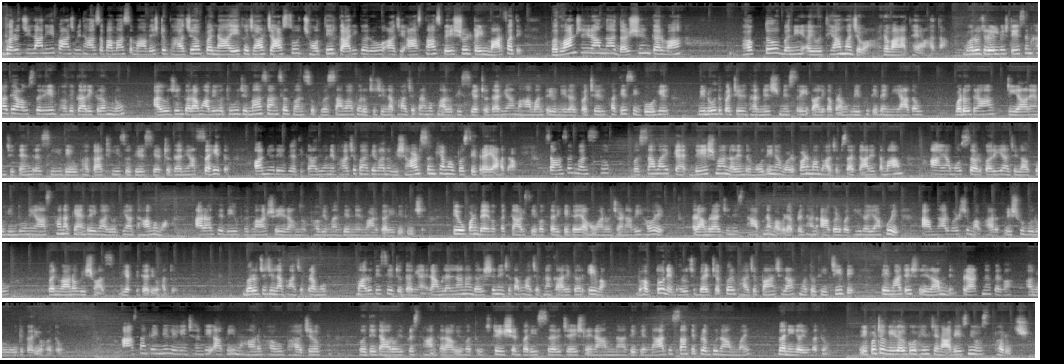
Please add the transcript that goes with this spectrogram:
ભરૂચ જિલ્લાની પાંચ વિધાનસભામાં સમાવિષ્ટ ભાજપના એક હજાર ચારસો છોતેર કાર્યકરો આજે આસ્થા સ્પેશિયલ ટ્રેન મારફતે ભગવાન શ્રી રામના દર્શન કરવા ભક્તો બની અયોધ્યામાં જવા રવાના થયા હતા. ભરૂચ રેલવે સ્ટેશન ખાતે અવસરે ભવ્ય કાર્યક્રમનું આયોજન કરવામાં આવ્યું હતું, જેમાં સાંસદ મનસુખ વસાવા, ભરૂચ જિલ્લા ભાજપ પ્રમુખ મારુતિસિંહ ચોદારિયા મહામંત્રીઓ નીરલ પટેલ, ફતેહસિંહ ગોહિલ, વિનોદ પટેલ, ધર્મેશ મિસ્ત્રી, પાલિકા પ્રમુખ વિભૂતિબેન યાદવ વડોદરા, ટીઆરએમ, જીતેન્દ્રસિંહ દેવભા સુધીરસિંહ ચોદારિયા સહિત અન્ય રેલવે અધિકારીઓ અને ભાજપ આગેવાનો વિશાળ સંખ્યામાં ઉપસ્થિત રહ્યા હતા. સાંસદ મનસુખ વસાવાએ દેશમાં નરેન્દ્ર મોદીના વડપણમાં ભાજપ સરકારે તમામ આયામો સર કરી. આજે લાખો હિન્દુઓની આસ્થાના કેન્દ્ર એવા અયોધ્યા ધામમાં આરાધ્ય દેવ ભગવાન શ્રી રામનું ભવ્ય મંદિર નિર્માણ કરી દીધું છે. તેઓ પણ બે વખત કાર સેવક તરીકે ગયા હોવાનું જણાવી હવે રામ રાજ્યની સ્થાપનામાં વડાપ્રધાન આગળ વધી રહ્યા હોય, આવનાર વર્ષમાં ભારત વિશ્વગુરુ બનવાનો વિશ્વાસ વ્યક્ત કર્યો હતો. ભરૂચ જિલ્લા ભાજપ પ્રમુખ મારુતિસિંહ ચુદરિયાએ રામલલ્લાના દર્શને જતા ભાજપના કાર્યકર એવા ભક્તોને ભરૂચ બેઠક પર ભાજપ પાંચ લાખ મતોથી જીતે તે માટે શ્રી રામને પ્રાર્થના કરવા અનુરોધ કર્યો હતો. આસ્થા ટ્રેનને લીલી ઝંડી આપી મહાનુભાવો ભાજપ હોદ્દેદારોએ પ્રસ્થાન કરાવ્યું હતું. સ્ટેશન પરિસર જય શ્રી રામના દિવ્યનાથ સાથે પ્રભુ રામમય બની ગયું હતું. Reporter Viral Gohil, Janadesh news Bharuch.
